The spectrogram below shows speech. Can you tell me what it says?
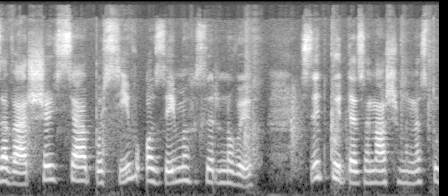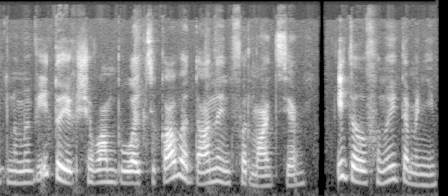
завершився посів озимих зернових. Слідкуйте за нашими наступними відео, якщо вам була цікава дана інформація. І телефонуйте мені.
